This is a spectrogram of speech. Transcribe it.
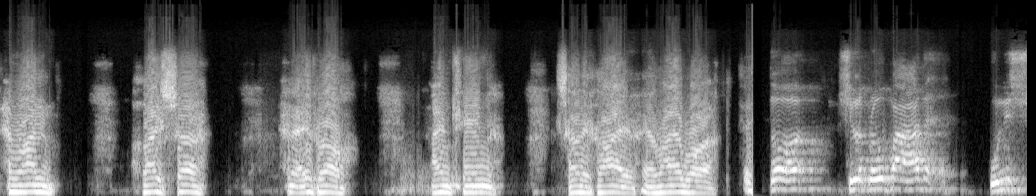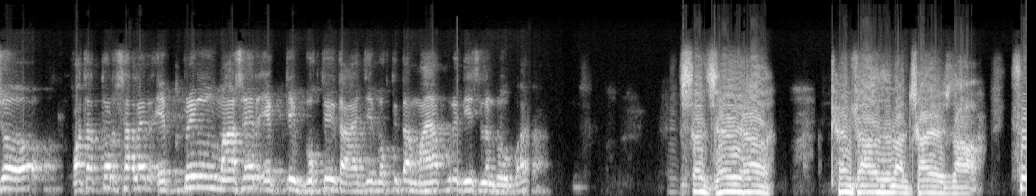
and lecture in April 1975 in. তো উনিশশো পঁচাত্তর সালের এপ্রিল মাসের একটি বক্তৃতা যে বক্তৃতা মায়াপুরে দিয়েছিলেন প্রভুপাদ He said, say we have 10,000 acharyas now. So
